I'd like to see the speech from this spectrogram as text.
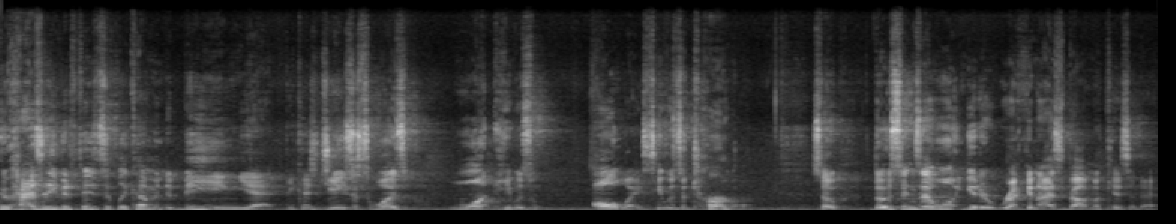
who hasn't even physically come into being yet, because Jesus was one, he was always, he was eternal. So those things I want you to recognize about Melchizedek.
